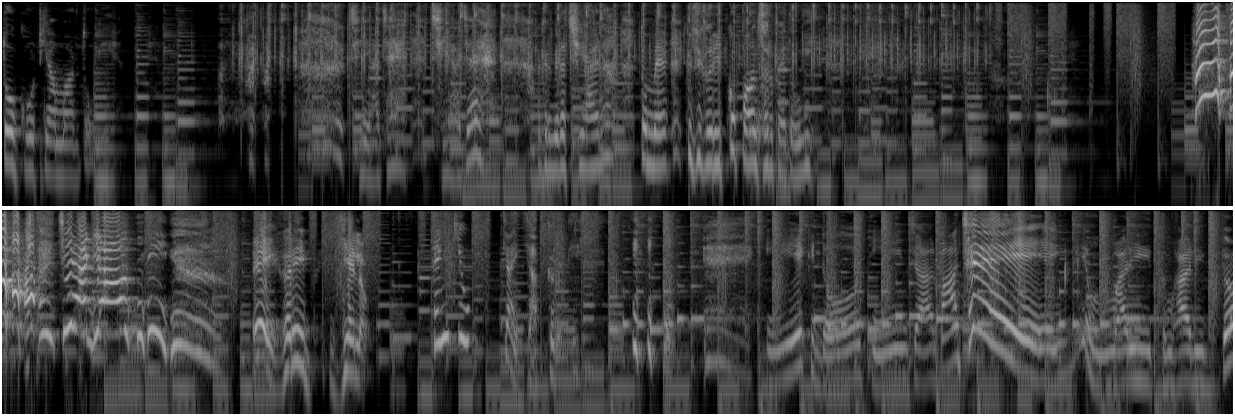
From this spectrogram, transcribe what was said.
दो कोटियाँ मार दूँगी। छह आ जाए छह आ जाए। अगर मेरा छह आए ना तो मैं किसी गरीब को पाँच सौ रुपए दूँगी। आ गया। ए गरीब ये लो। थैंक यू क्या याद करोगी? एक दो तीन चार पाँच छः ये हमारी तुम्हारी दो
